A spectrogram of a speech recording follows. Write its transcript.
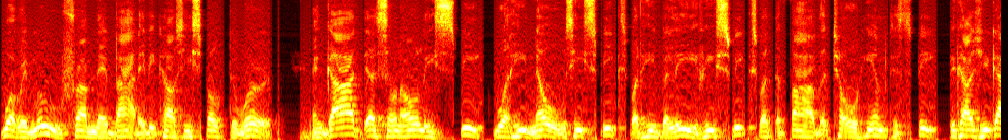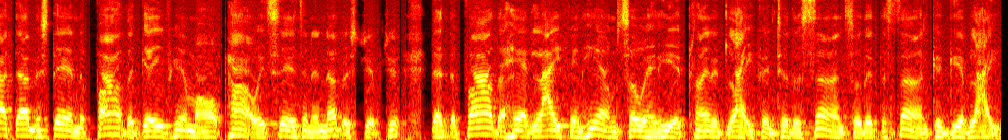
were removed from their body because he spoke the word. And God doesn't only speak what he knows, he speaks what he believes. He speaks what the Father told him to speak. Because you got to understand the Father gave him all power. It says in another scripture that the Father had life in him so that he had planted life into the Son so that the Son could give life.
